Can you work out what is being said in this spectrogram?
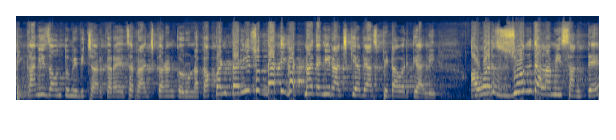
ठिकाणी जाऊन तुम्ही विचार करा याचं राजकारण करू नका. पण तरी सुद्धा ती घटना त्यांनी राजकीय व्यासपीठावरती आली. आवर्जून त्याला मी सांगते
